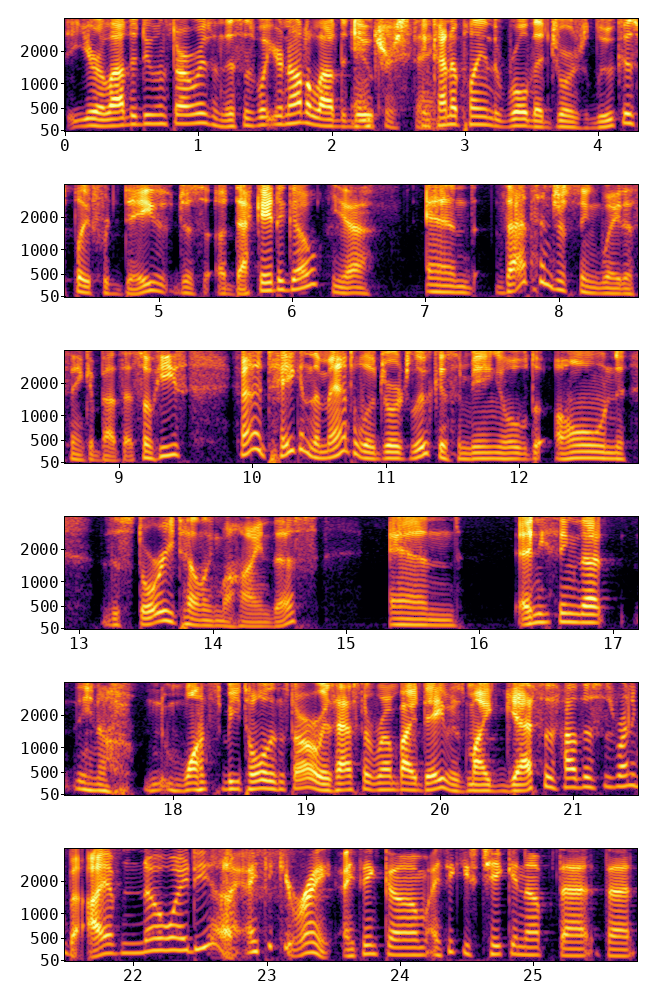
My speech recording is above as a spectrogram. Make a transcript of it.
you're allowed to do in Star Wars, and this is what you're not allowed to do. Interesting. And kind of playing the role that George Lucas played for Dave just a decade ago. Yeah. And that's an interesting way to think about that. So he's kind of taken the mantle of George Lucas and being able to own the storytelling behind this. And anything that, you know, wants to be told in Star Wars has to run by Dave is my guess of how this is running, but I have no idea. I, I think you're right. I think um I think he's taken up that that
